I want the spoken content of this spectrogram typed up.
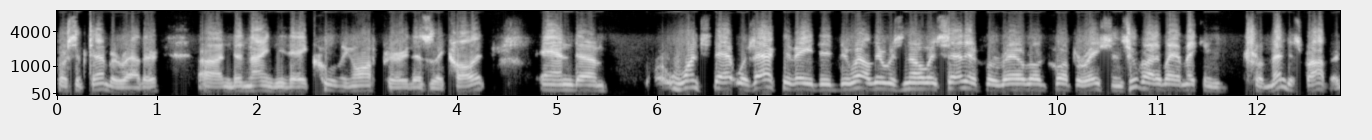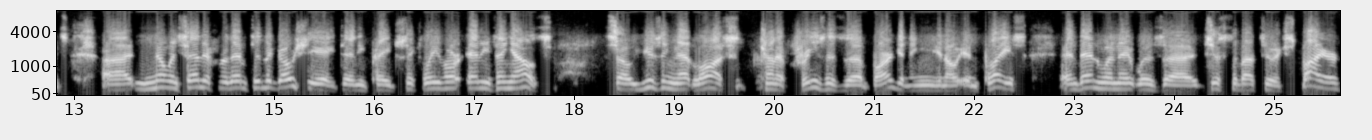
or September, rather, uh, the 90-day cooling off period, as they call it, and um, once that was activated, well, there was no incentive for railroad corporations, who, by the way, are making tremendous profits, uh, no incentive for them to negotiate any paid sick leave or anything else. So using that loss kind of freezes uh, bargaining, you know, in place. And then when it was uh, just about to expire,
